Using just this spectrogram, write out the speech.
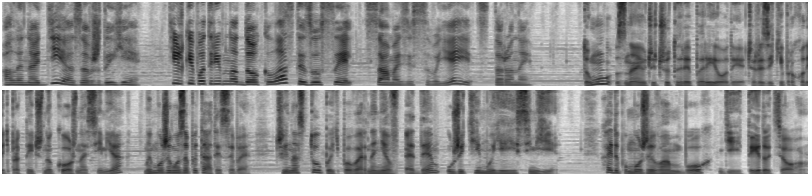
Але надія завжди є, тільки потрібно докласти зусиль саме зі своєї сторони. Тому, знаючи чотири періоди, через які проходить практично кожна сім'я, ми можемо запитати себе, чи наступить повернення в Едем у житті моєї сім'ї. Хай допоможе вам Бог дійти до цього.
